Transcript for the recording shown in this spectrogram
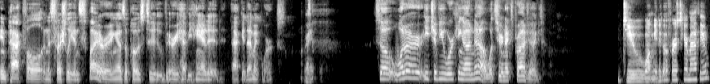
impactful and especially inspiring as opposed to very heavy handed academic works. Right. So, what are each of you working on now? What's your next project? Do you want me to go first here, Matthew?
